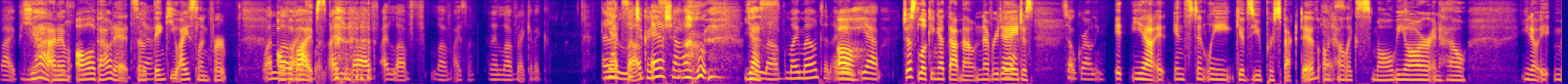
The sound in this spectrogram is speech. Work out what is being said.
vibe. here Yeah, and I'm all about it. So Yeah. thank you, Iceland, for One all the vibes. Iceland. I love, I love, love Iceland, and I love Reykjavik. And Yeah, I it's love such a great Esja. yes, I love my mountain. I Oh. mean, yeah, just looking at that mountain every day, Yeah. just so grounding. it yeah, it instantly gives you perspective on how like small we are and how you know it m-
